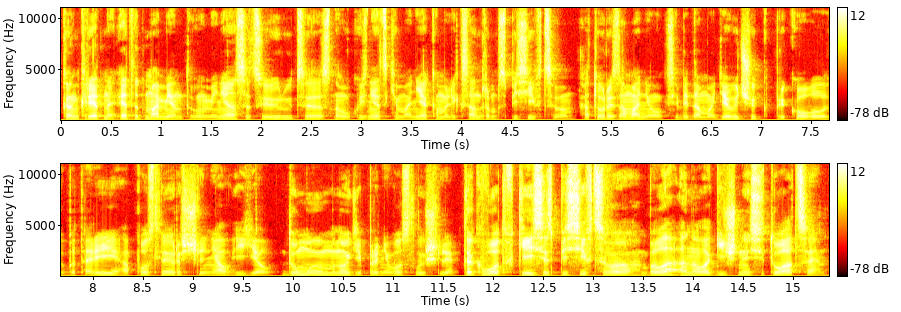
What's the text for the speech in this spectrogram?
Конкретно этот момент у меня ассоциируется с новокузнецким маньяком Александром Списивцевым, который заманивал к себе домой девочек, приковывал их батареи, а после расчленял и ел. Думаю, многие про него слышали. Так вот, в кейсе Списивцева была аналогичная ситуация.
